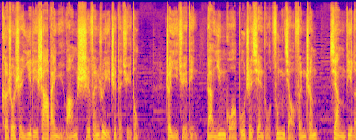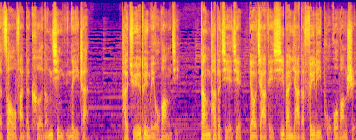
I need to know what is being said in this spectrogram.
可说是伊丽莎白女王十分睿智的举动。这一决定让英国不致陷入宗教纷争，降低了造反的可能性与内战。他绝对没有忘记，当他的姐姐要嫁给西班牙的菲利普国王时，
